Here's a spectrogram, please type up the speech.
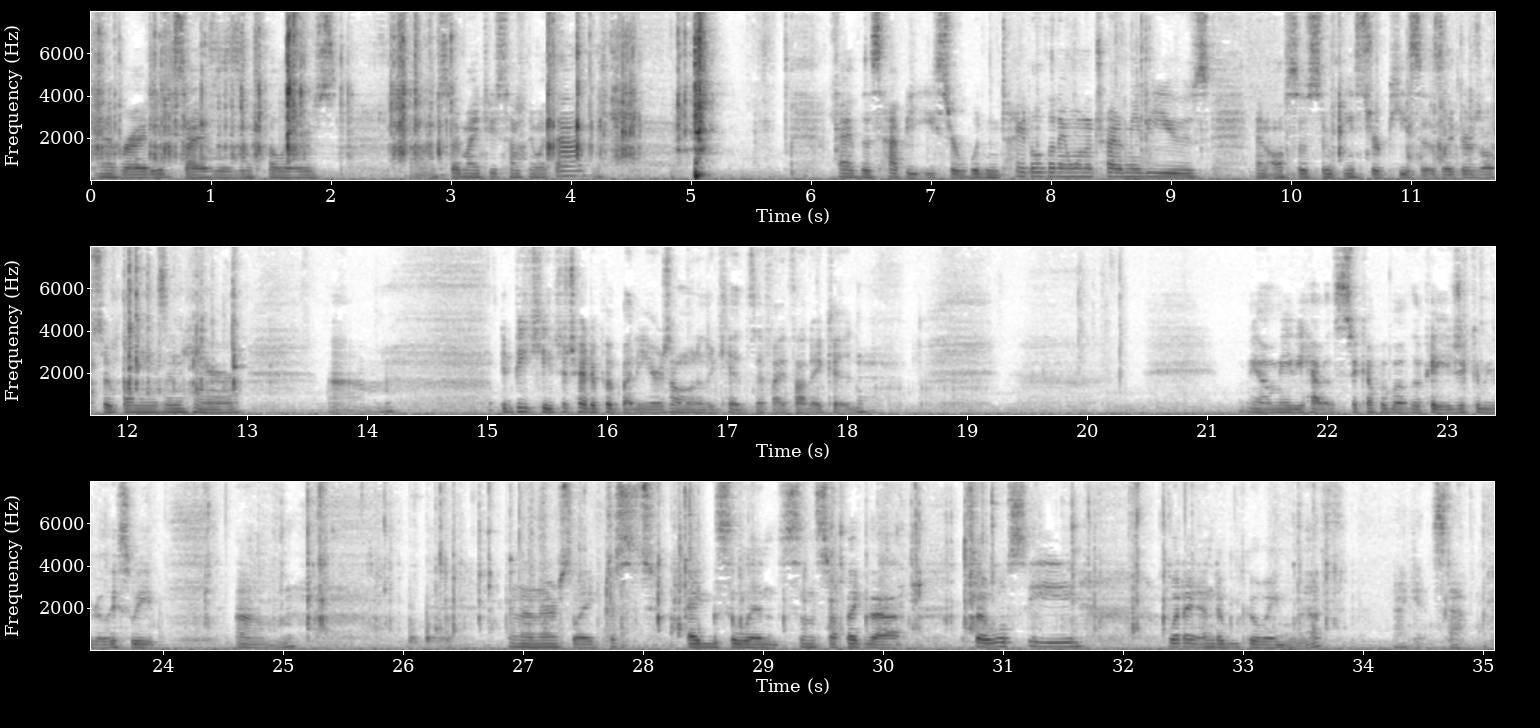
in a variety of sizes and colors. Um, so I might do something with that. I have this Happy Easter wooden title that I want to try to maybe use and also some Easter pieces. Like there's also bunnies in here. Um, it'd be cute to try to put bunny ears on one of the kids if I thought I could. You know, maybe have it stick up above the page. It could be really sweet. Um, and then there's like just excellence and stuff like that. So we'll see what I end up going with. I get stopped.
